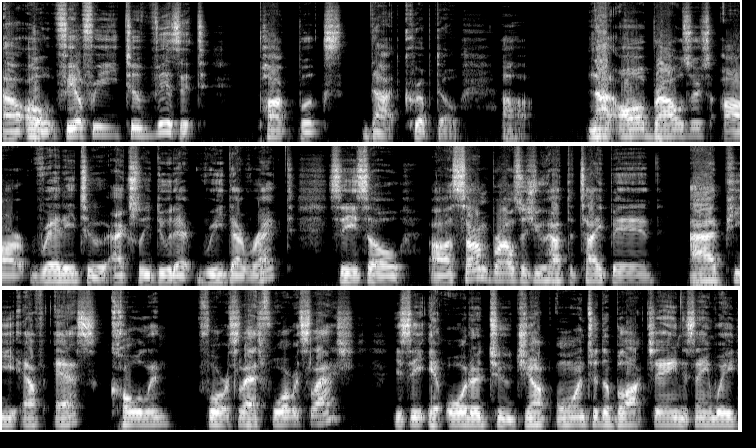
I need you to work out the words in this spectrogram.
uh oh, feel free to visit pocbooks.crypto. Uh, not all browsers are ready to actually do that redirect. See, so, uh, some browsers you have to type in IPFS colon forward slash forward slash. You see, in order to jump onto the blockchain, the same way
